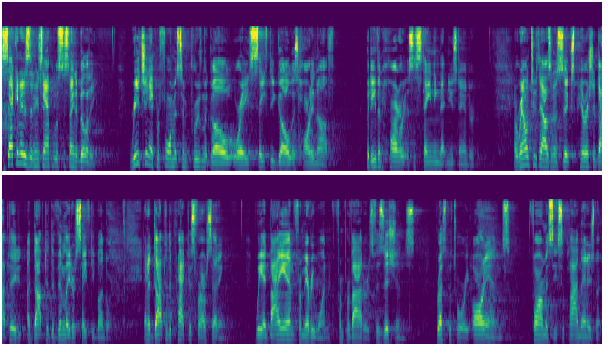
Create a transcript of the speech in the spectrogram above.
Second is an example of sustainability. Reaching a performance improvement goal or a safety goal is hard enough, but even harder is sustaining that new standard. Around 2006, Parrish adopted, adopted the ventilator safety bundle and adopted the practice for our setting. We had buy-in from everyone, from providers, physicians, respiratory, RNs, pharmacy, supply management,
